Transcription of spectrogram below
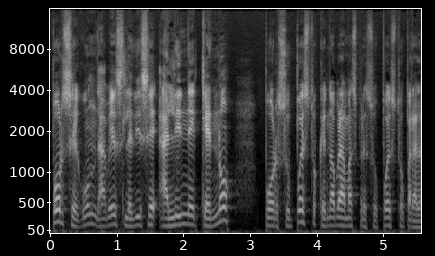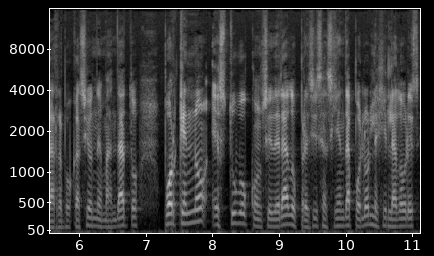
por segunda vez le dice al INE que no por supuesto que no habrá más presupuesto para la revocación de mandato porque no estuvo considerado precisa Hacienda por los legisladores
